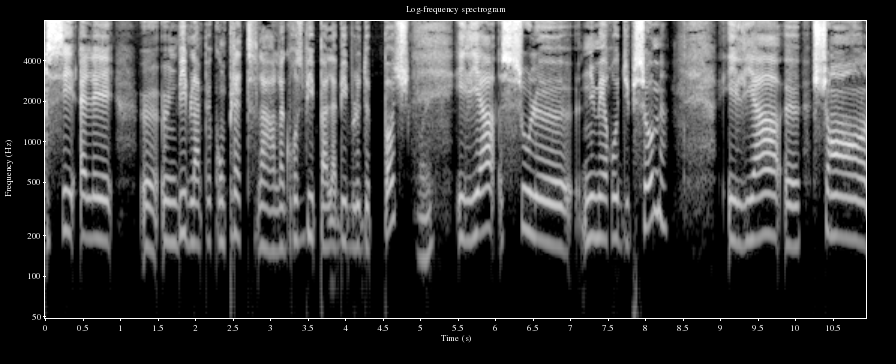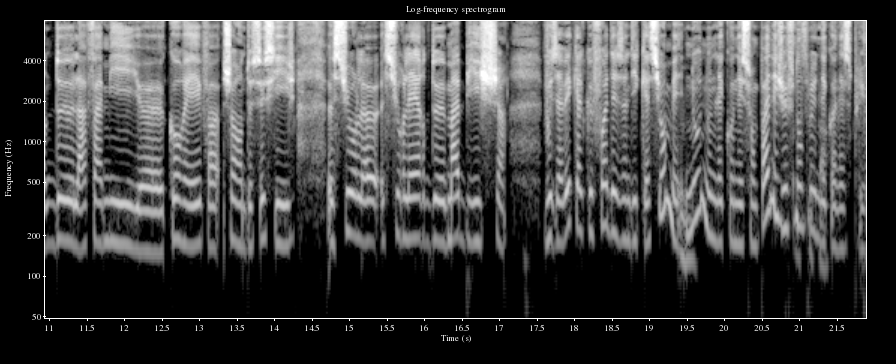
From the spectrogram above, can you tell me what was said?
si elle est euh, une Bible un peu complète, la, la grosse Bible, pas la Bible de poche, Oui. il y a sous le numéro du psaume, il y a euh, chant de la famille euh, Corée, enfin, chant de ceci, euh, sur le sur l'air de ma biche. Vous avez quelquefois des indications, mais nous, nous ne les connaissons pas, les Juifs non ne plus ne les connaissent plus.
